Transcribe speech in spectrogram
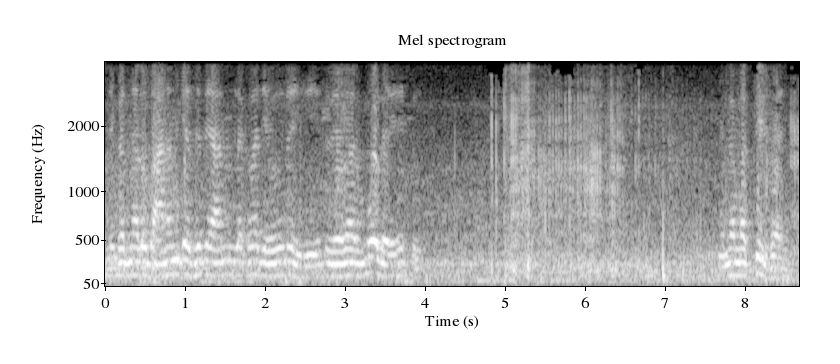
જગત ના લોકો આનંદ કે છે તે આનંદ લખવા જેવું નહીં વ્યવહાર બોલે એ એમને મસ્તી થાય.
